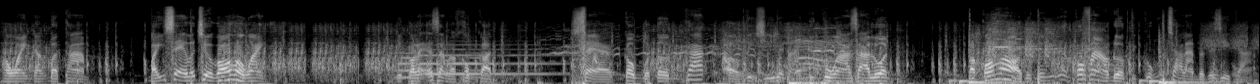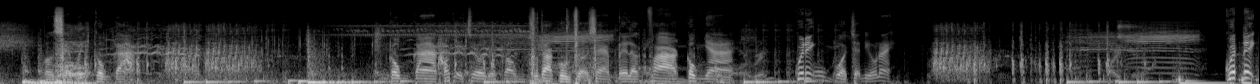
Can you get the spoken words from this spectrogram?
Hồng anh đang bật tham bánh xe vẫn chưa có hồng anh. Nhưng có lẽ rằng là không cần. Sẽ công một tên khác ở vị trí bên này đi cung a ra luôn và có họ thì tôi nghĩ là có vào được thì cũng chả làm được cái gì cả. Vâng sẽ với công ca. Công ca có thể chơi được không? Chúng ta cùng chờ xem. Đây là pha công nhà quyết định của trận đấu này. Quyết định.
